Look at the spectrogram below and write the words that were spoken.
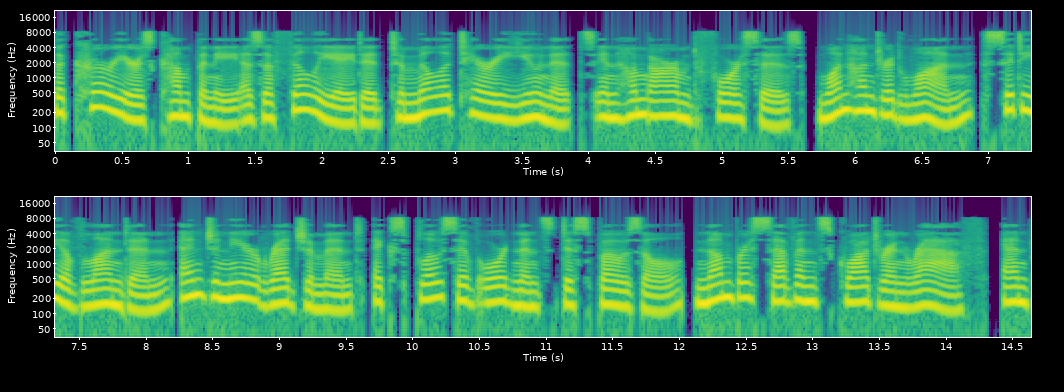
The Curriers Company is affiliated to military units in Hum Armed Forces, 101 City of London Engineer Regiment Explosive Ordnance Disposal, No. 7 Squadron RAF, and,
